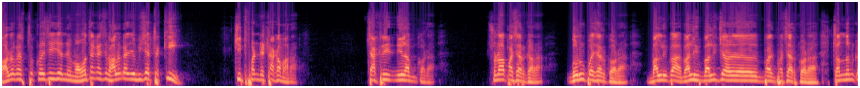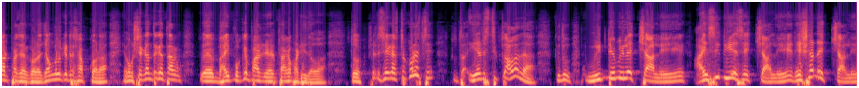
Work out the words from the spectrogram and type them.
ভালো কাজ তো করেছে, এই জন্য মমতার কাছে ভালো কাজের বিচারটা কি? চিটফান্ডে টাকা মারা, চাকরি নিলাম করা, সোনা পাচার করা। গরু পাচার করা, বালি বালি বালি পাচার করা, চন্দন কাঠ পাচার করা, জঙ্গল কেটে সাফ করা, এবং সেখান থেকে তার ভাইপোকে টাকা পাঠিয়ে দেওয়া। তো সেটা সে কাজটা করেছে। ইয়ারস্টিক তো আলাদা। কিন্তু মিড ডে মিলের চালে আইসিডিএস এর চালে, রেশনের চালে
